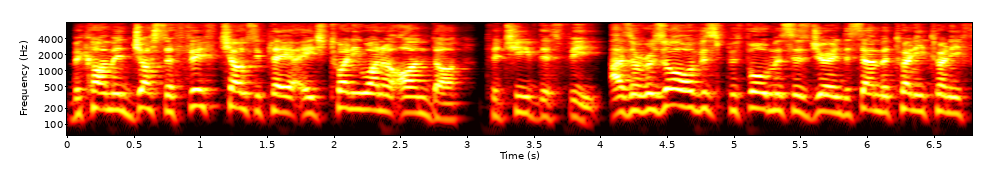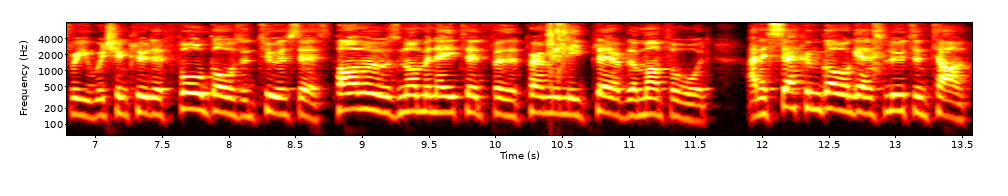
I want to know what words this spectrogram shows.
becoming just the fifth Chelsea player aged 21 or under to achieve this feat. As a result of his performances during December 2023, which included 4 goals and 2 assists, Palmer was nominated for the Premier League Player of the Month award, and his second goal against Luton Town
